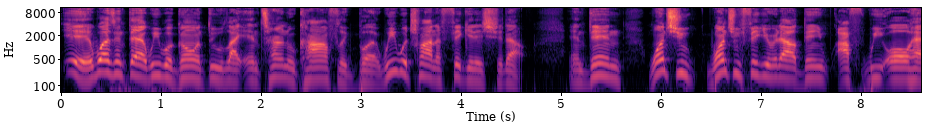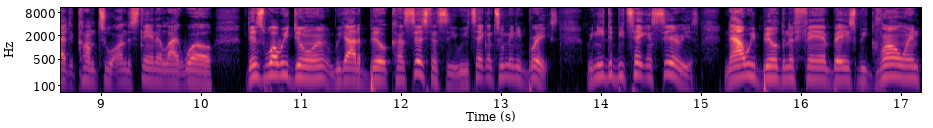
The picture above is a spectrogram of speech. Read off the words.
yeah, it wasn't that we were going through like internal conflict, but we were trying to figure this shit out. And then once you once you figure it out, then I, we all had to come to understanding like, well, this is what we doing. We got to build consistency. We taking too many breaks. We need to be taken serious. Now we building a fan base. We growing.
